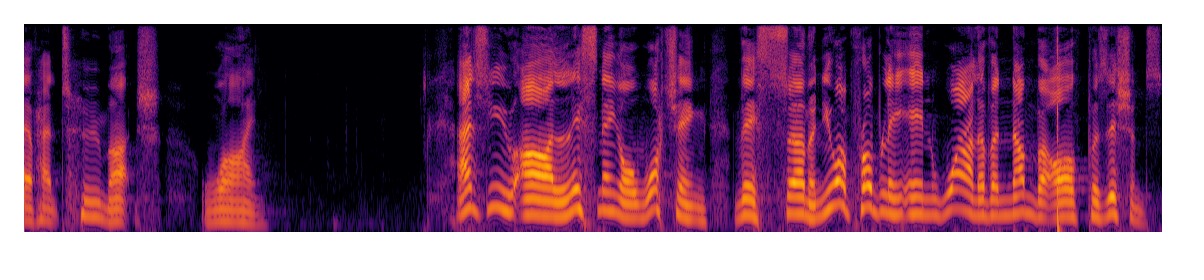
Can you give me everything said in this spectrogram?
have had too much wine. As you are listening or watching this sermon, you are probably in one of a number of positions.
